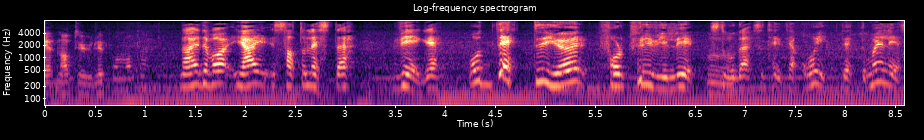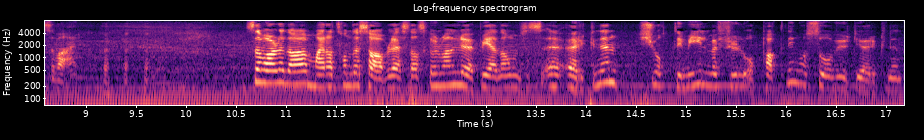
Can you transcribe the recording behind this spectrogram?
helt naturlig, på en måte? Nei, det var Jeg satt og leste VG. Og dette gjør folk frivillig, sto det. Så tenkte jeg oi, dette må jeg lese hva er. Så var det da Marathon de Sables. Da skulle man løpe gjennom eh, ørkenen. 28 mil med full oppakning og sove ute i ørkenen.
